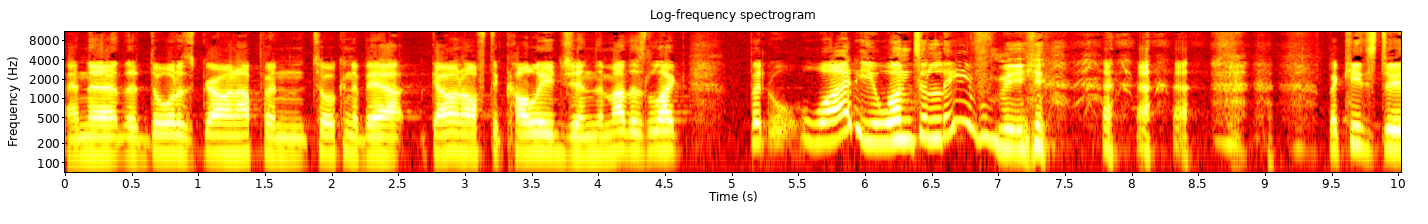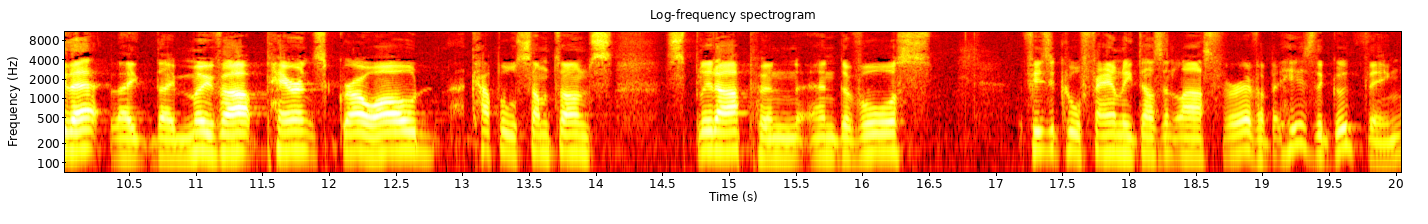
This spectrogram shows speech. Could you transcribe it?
And the, the daughter's growing up and talking about going off to college, and the mother's like, But why do you want to leave me? but kids do that. They, they move up, parents grow old, couples sometimes split up and, and divorce. Physical family doesn't last forever. But here's the good thing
